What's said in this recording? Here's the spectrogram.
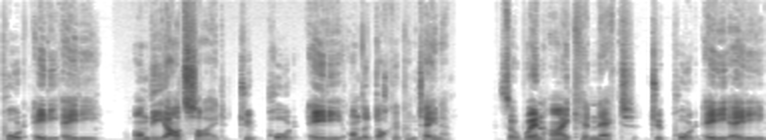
port 8080 on the outside to port 80 on the Docker container. So when I connect to port 8080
